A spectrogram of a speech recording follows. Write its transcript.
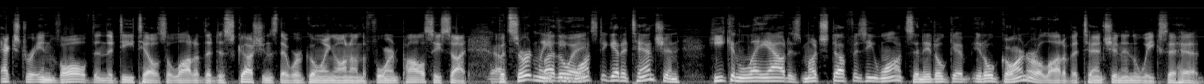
extra involved in the details a lot of the discussions that were going on on the foreign policy side. Yeah. But certainly if he way, wants to get attention, he can lay out as much stuff as he wants and it'll get it'll garner a lot of attention in the weeks ahead.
